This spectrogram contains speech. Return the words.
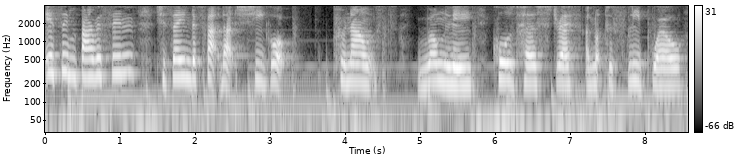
it's embarrassing. She's saying the fact that she got pronounced wrongly caused her stress and not to sleep well.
